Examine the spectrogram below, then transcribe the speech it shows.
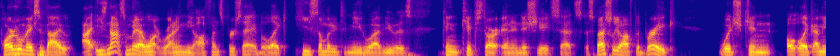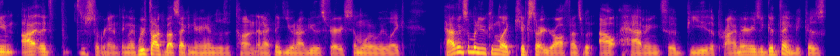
part of what makes him value, I, he's not somebody I want running the offense per se, but like he's somebody to me who I view as can kickstart and initiate sets, especially off the break, which can oh like I mean I it's just a random thing. Like we've talked about secondary handlers a ton, and I think you and I view this very similarly. Like having somebody who can like kickstart your offense without having to be the primary is a good thing because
